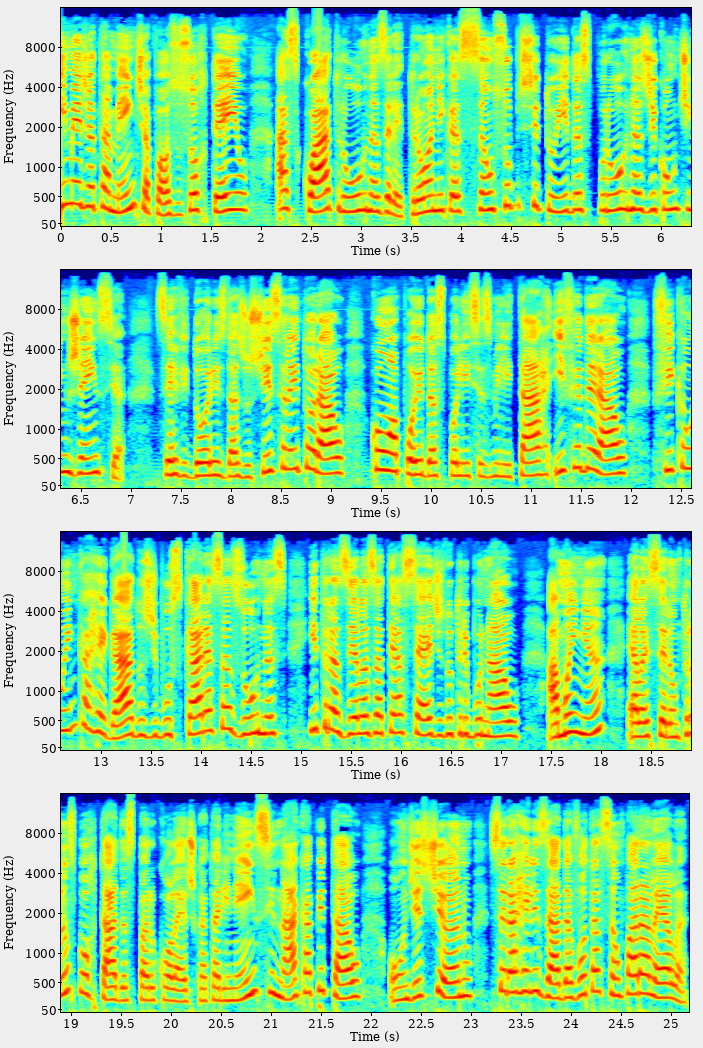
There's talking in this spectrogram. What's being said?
Imediatamente após o sorteio, as quatro urnas eletrônicas são substituídas por urnas de contingência. Servidores da Justiça Eleitoral, com o apoio das polícias militar e federal, ficam encarregados de buscar essas urnas e trazê-las até a sede do tribunal. Amanhã, elas serão transportadas para o Colégio Catarinense, na capital, onde este ano será realizada a votação paralela,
